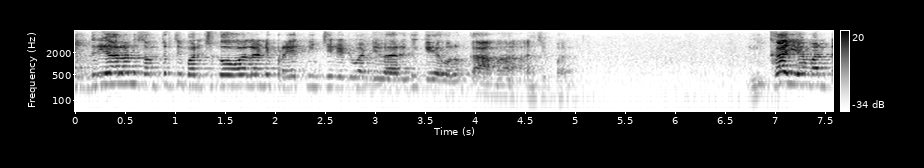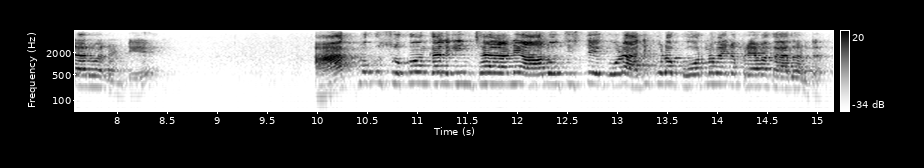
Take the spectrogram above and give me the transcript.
ఇంద్రియాలను సంతృప్తి పరుచుకోవాలని ప్రయత్నించేటటువంటి వారిది కేవలం కామ అని చెప్పాను ఇంకా ఏమంటారు అని అంటే ఆత్మకు సుఖం కలిగించాలని ఆలోచిస్తే కూడా అది కూడా పూర్ణమైన ప్రేమ కాదు అంటారు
